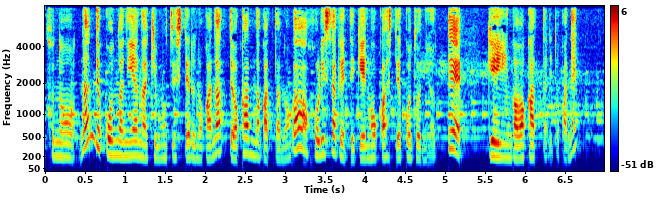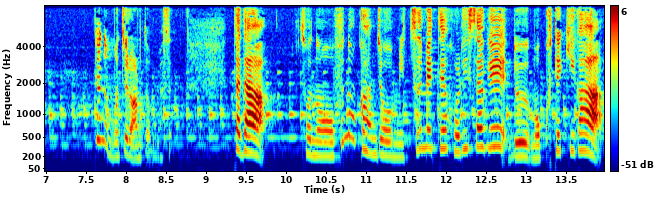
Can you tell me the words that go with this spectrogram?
そのなんでこんなに嫌な気持ちしてるのかなって分かんなかったのが掘り下げて言語化していくことによって原因が分かったりとかねっていうのももちろんあると思います。ただその負の感情を見つめて掘り下げる目的が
